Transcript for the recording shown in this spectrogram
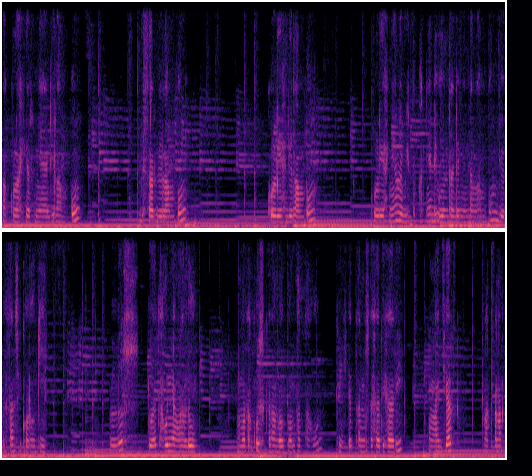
Aku lahirnya di Lampung, besar di Lampung, kuliah di Lampung. Kuliahnya lebih tepatnya di UIN Raden Intan Lampung, jurusan psikologi. Lulus 2 tahun yang lalu. Umur aku sekarang 24 tahun. Kegiatan sehari-hari mengajar anak-anak.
